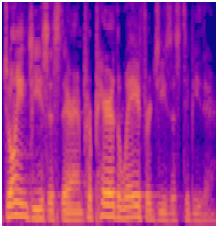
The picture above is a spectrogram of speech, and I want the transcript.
join Jesus there and prepare the way for Jesus to be there.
